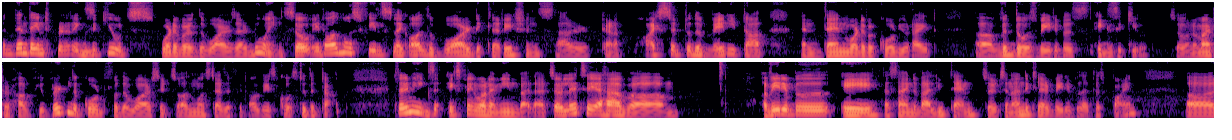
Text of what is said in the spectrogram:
and then the interpreter executes whatever the vars are doing. So it almost feels like all the var declarations are kind of hoisted to the very top, and then whatever code you write uh, with those variables execute. So no matter how you've written the code for the vars, it's almost as if it always goes to the top. So let me ex explain what I mean by that. So let's say I have um, a variable a assigned a value 10, so it's an undeclared variable at this point. Uh,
